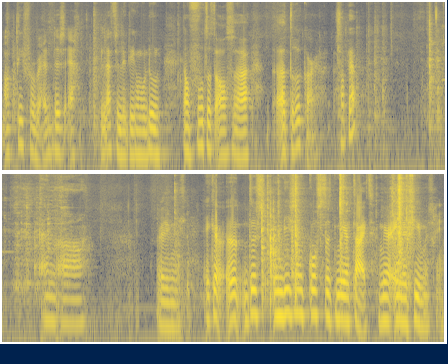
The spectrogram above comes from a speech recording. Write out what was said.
actiever ben, dus echt letterlijk dingen moet doen, dan voelt het als drukker. Snap je? En weet ik niet. Ik dus in die zin kost het meer tijd, meer energie misschien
